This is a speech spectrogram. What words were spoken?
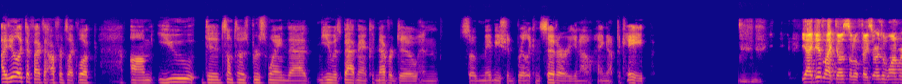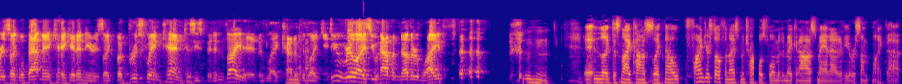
I do like the fact that Alfred's like, look, um, you did something as Bruce Wayne that you as Batman could never do, and so maybe you should really consider, you know, hanging up the cape. Mm-hmm. Yeah, I did like those little things, or the one where he's like, "Well, Batman can't get in here." He's like, "But Bruce Wayne can because he's been invited," and like, kind of been like, "You do realize you have another life?" hmm And like the snide comments is like, now find yourself a nice Metropolis woman to make an honest man out of you, or something like that.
